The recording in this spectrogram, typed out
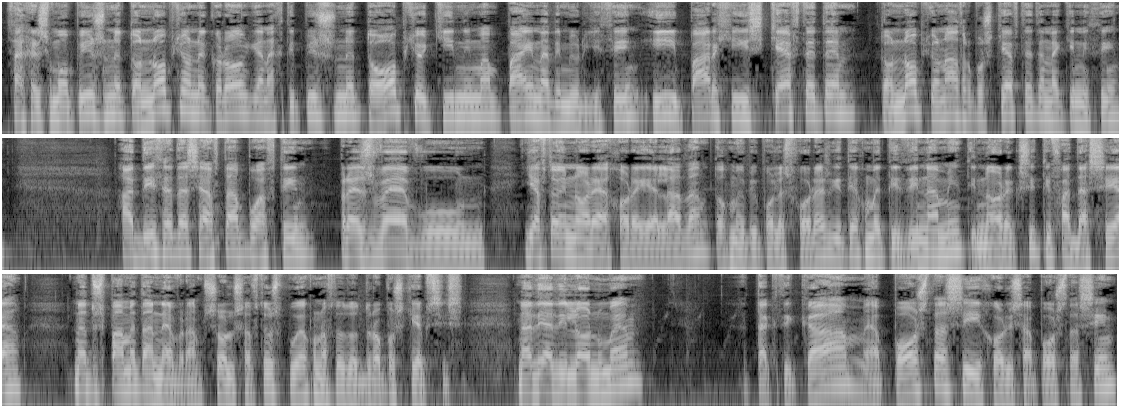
Θα χρησιμοποιήσουν τον όποιο νεκρό για να χτυπήσουν το όποιο κίνημα πάει να δημιουργηθεί ή υπάρχει ή σκέφτεται, τον όποιον άνθρωπο σκέφτεται να κινηθεί αντίθετα σε αυτά που αυτοί πρεσβεύουν. Γι' αυτό είναι ωραία χώρα η Ελλάδα, το έχουμε πει πολλές φορές, γιατί έχουμε τη δύναμη, την όρεξη, τη φαντασία να τους πάμε τα νεύρα σε όλους αυτούς που έχουν αυτόν τον τρόπο σκέψης. Να διαδηλώνουμε τακτικά, με απόσταση ή χωρίς απόσταση,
